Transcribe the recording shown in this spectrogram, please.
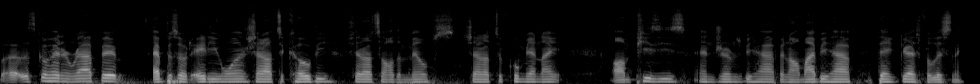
But let's go ahead and wrap it. Episode 81. Shout out to Kobe. Shout out to all the milfs. Shout out to Kumbia Night on Peasy's and Germ's behalf and on my behalf. Thank you guys for listening.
